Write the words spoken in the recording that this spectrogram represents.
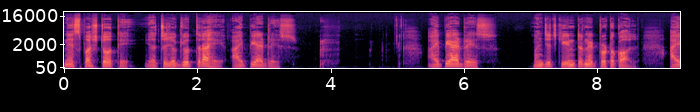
ने स्पष्ट होते. याचं योग्य उत्तर आहे I P address. I P address म्हणजेच की internet protocol. I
